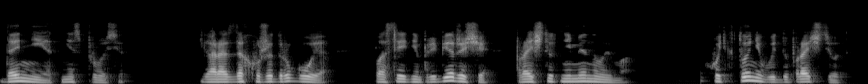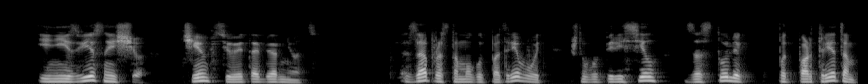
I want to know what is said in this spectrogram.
Да нет, не спросит. Гораздо хуже другое. В последнем прибежище прочтут неминуемо. Хоть кто-нибудь да прочтет. И неизвестно еще, чем все это обернется. Запросто могут потребовать, чтобы пересел за столик под портретом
